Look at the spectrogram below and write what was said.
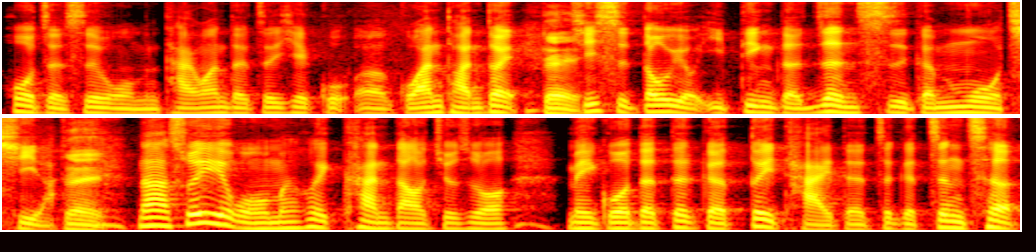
或者是我们台湾的这些国呃国安团队，对，其实都有一定的认识跟默契啦。对，那所以我们会看到，就是说，美国的这个对台的这个政策，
